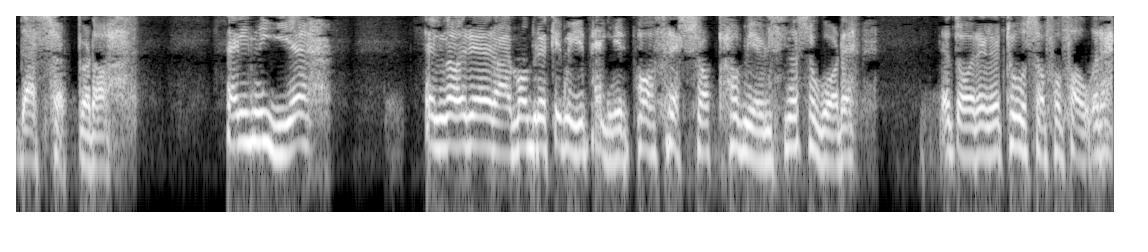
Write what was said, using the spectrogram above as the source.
det er søppel, da. Selv nye Selv når Raymond bruker mye penger på å freshe opp omgivelsene, så går det et år eller to, så forfaller det.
